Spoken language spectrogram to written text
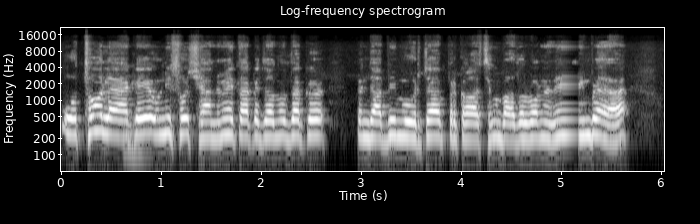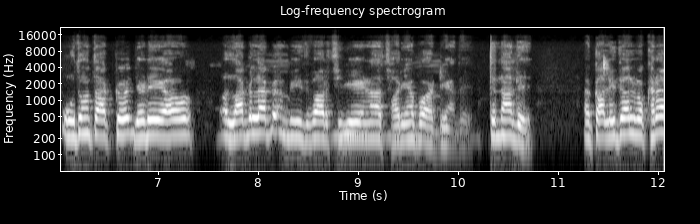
ਉਥੋਂ ਲੈ ਕੇ 1996 ਤੱਕ ਜਦੋਂ ਤੱਕ ਪੰਜਾਬੀ ਮੋਰਚਾ ਪ੍ਰਕਾਸ਼ ਸਿੰਘ ਬਾਦਲ ਵਾਲਾ ਨੇ ਨਹੀਂ ਬਣਾਇਆ। ਉਦੋਂ ਤੱਕ ਜਿਹੜੇ ਆ ਉਹ ਅਲੱਗ-ਅਲੱਗ ਉਮੀਦਵਾਰ ਸੀਗੇ ਇਹਨਾਂ ਸਾਰੀਆਂ ਪਾਰਟੀਆਂ ਦੇ ਤਿੰਨਾਂ ਦੇ। ਅਕਾਲੀ ਦਲ ਵੱਖਰਾ।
